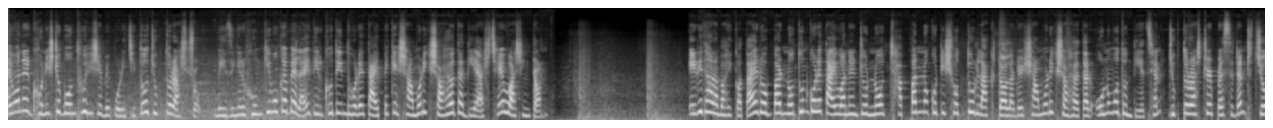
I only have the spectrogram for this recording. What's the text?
তাইওয়ানের ঘনিষ্ঠ বন্ধু হিসেবে পরিচিত যুক্তরাষ্ট্র। বেইজিংয়ের হুমকি মোকাবেলায় দীর্ঘদিন ধরে তাইপেকে সামরিক সহায়তা দিয়ে আসছে ওয়াশিংটন। এরই ধারাবাহিকতায় রোববার নতুন করে তাইওয়ানের জন্য ছাপ্পান্ন কোটি সত্তর লাখ ডলারের সামরিক সহায়তার অনুমোদন দিয়েছেন যুক্তরাষ্ট্রের প্রেসিডেন্ট জো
